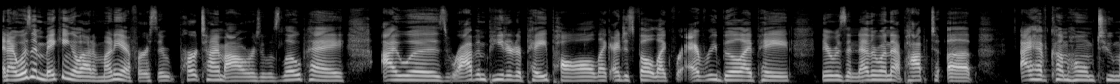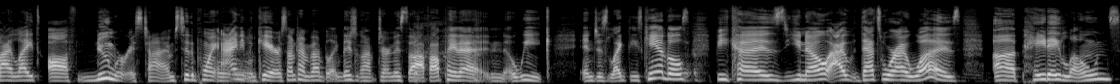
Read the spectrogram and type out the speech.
And I wasn't making a lot of money at first. They were part-time hours. It was low pay. I was robbing Peter to pay Paul. Like I just felt like for every bill I paid, there was another one that popped up. I have come home to my lights off numerous times to the point I didn't even care. Sometimes I'd be like, they're just gonna have to turn this off. I'll pay that in a week and just light these candles because, you know, I that's where I was. Uh payday loans.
